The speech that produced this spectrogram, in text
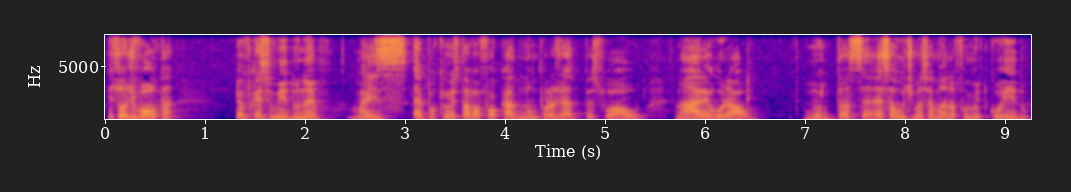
estou de volta. Eu fiquei sumido, né? Mas é porque eu estava focado num projeto pessoal na área rural. Muita, essa última semana foi muito corrido,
